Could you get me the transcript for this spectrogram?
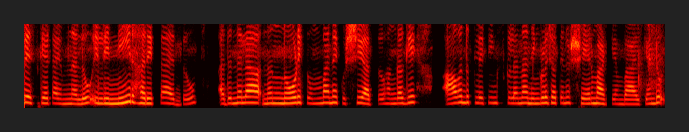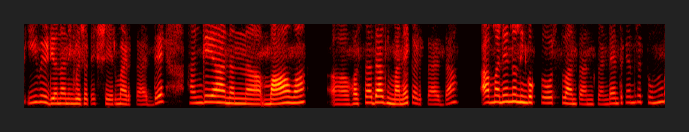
ಬೇಸಿಗೆ ಟೈಮ್ನಲ್ಲೂ ಇಲ್ಲಿ ನೀರು ಹರಿತಾ ಇದ್ದು, ಅದನ್ನೆಲ್ಲ ನಂಗೆ ನೋಡಿ ತುಂಬಾ ಖುಷಿ ಆಯ್ತು. ಹಾಗಾಗಿ ಆ ಒಂದು ಕ್ಲಿಪ್ಪಿಂಗ್ಸ್ಗಳನ್ನು ನಿಂಗಳ ಜೊತೆನೂ ಶೇರ್ ಮಾಡ್ಕೊಂಬಾಳ್ಕೊಂಡು ಈ ವಿಡಿಯೋನ ನಿಂಗಳ ಜೊತೆಗೆ ಶೇರ್ ಮಾಡ್ತಾ ಇದ್ದೆ. ಹಾಗೆಯ ನನ್ನ ಮಾವ ಹೊಸದಾಗಿ ಮನೆ ಕಟ್ತಾ ಇದ್ದ. ಆ ಮನೆನೂ ನಿಂಗೆ ತೋರಿಸುವ ಅಂತ ಅಂದ್ಕೊಂಡೆ ಯಾಕಂದರೆ ತುಂಬ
